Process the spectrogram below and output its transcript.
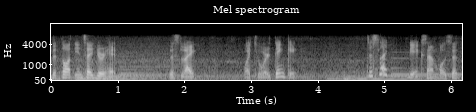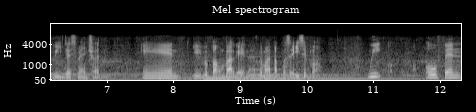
the thought inside your head. Just like what you were thinking. Just like the examples that we just mentioned. And yung iba pang bagay na tumatakbo sa isip mo. We often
